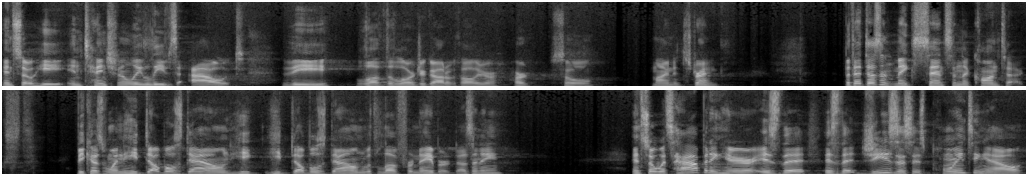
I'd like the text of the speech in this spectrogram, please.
And so he intentionally leaves out the love the Lord your God with all your heart, soul, mind, and strength. But that doesn't make sense in the context. Because when he doubles down, he, he doubles down with love for neighbor, doesn't he? And so what's happening here is that, is that Jesus is pointing out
